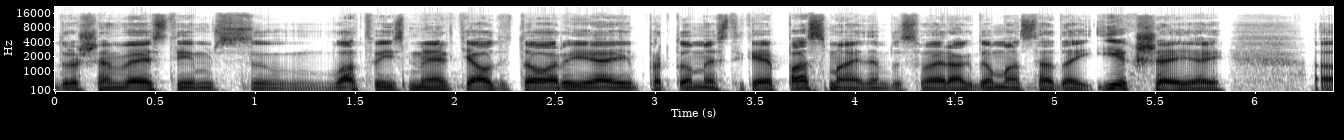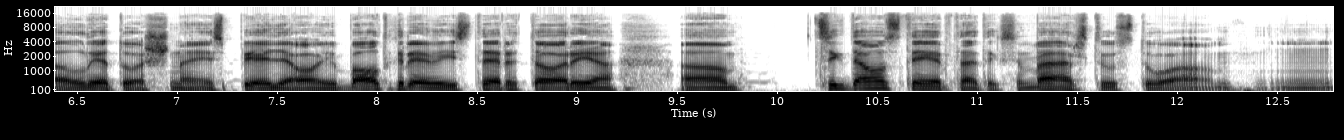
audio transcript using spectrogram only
droši vien vēstījums uh, Latvijas mērķa auditorijai, par to mēs tikai pasmaidam. Tas vairāk domāts tādai iekšējai lietošanai, es pieļauju Baltkrievijas teritorijā. Cik daudz tie ir tā, teiksim, vērsti uz to mm,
